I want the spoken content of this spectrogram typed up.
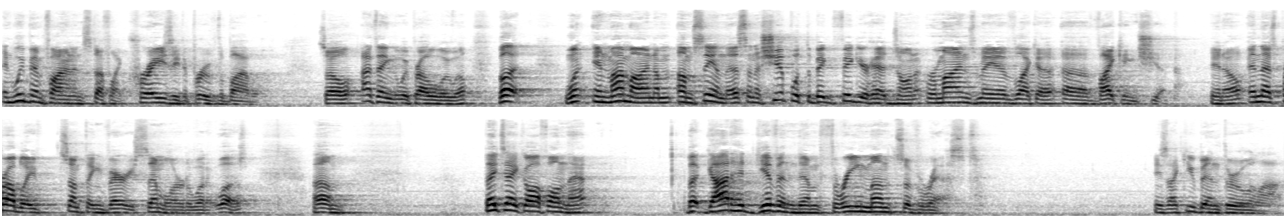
And we've been finding stuff like crazy to prove the Bible. So I think that we probably will. But in my mind, I'm, I'm seeing this, and a ship with the big figureheads on it reminds me of like a, a Viking ship, you know, and that's probably something very similar to what it was. Um, they take off on that, but God had given them three months of rest. He's like, You've been through a lot,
